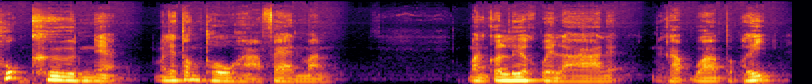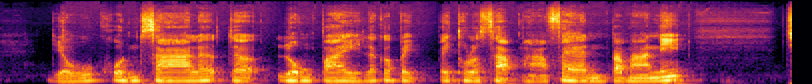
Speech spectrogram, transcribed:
ทุกคืนเนี่ยมันจะต้องโทรหาแฟนมัน มันก็เลือกเวลาแหละนะครับ ว่าแบบเฮ้ย เดี๋ยวคนซาแล้วจะลงไปแล้วก็ไปไปโทรศัพท์หาแฟนประมาณนี้ เช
